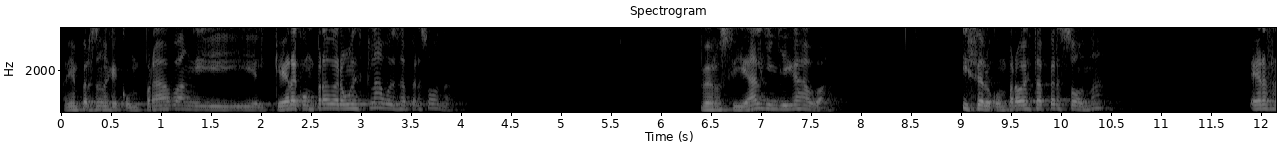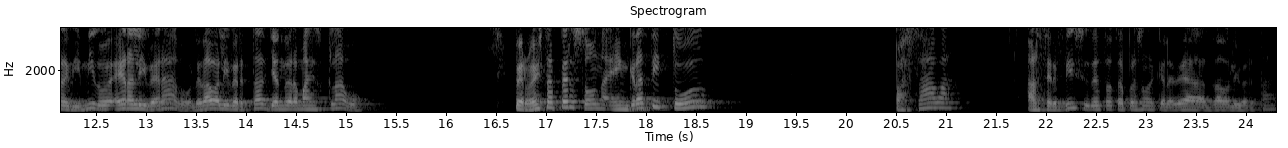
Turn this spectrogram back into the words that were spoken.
Habían personas que compraban y el que era comprado era un esclavo de esa persona. Pero si alguien llegaba y se lo compraba a esta persona, era redimido, era liberado, le daba libertad, ya no era más esclavo. Pero esta persona en gratitud pasaba al servicio de esta otra persona que le había dado libertad.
